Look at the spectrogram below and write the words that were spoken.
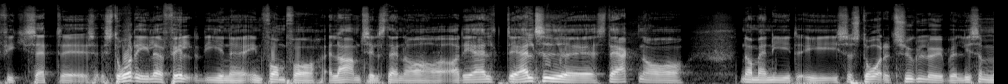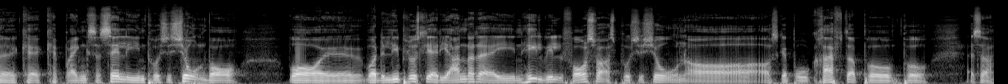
fik sat øh, store dele af feltet i en, øh, en form for alarmtilstand, og, og det, er, alt, det er altid øh, stærkt, når, når man i, et, i, i så stort et cykelløb øh, ligesom øh, kan, kan bringe sig selv i en position, hvor, hvor, øh, hvor det lige pludselig er de andre, der er i en helt vild forsvarsposition og, og skal bruge kræfter på... på altså,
